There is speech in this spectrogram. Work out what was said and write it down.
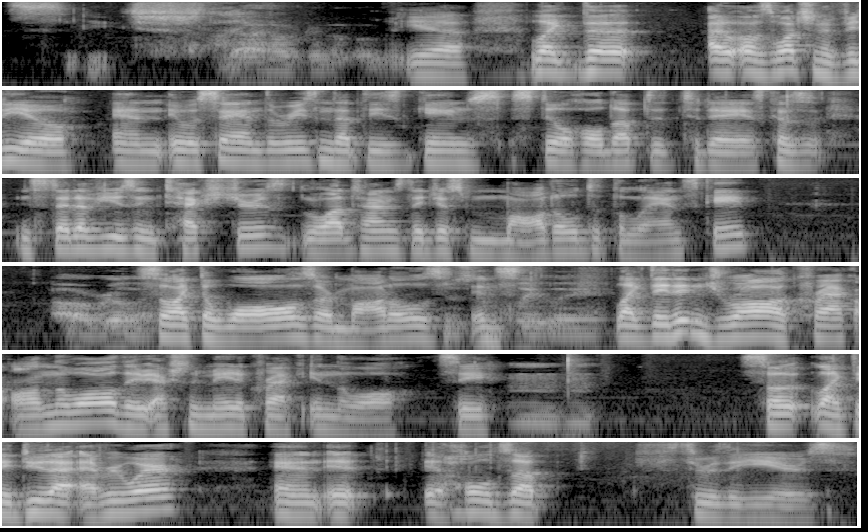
it's these graphics. It's- God, how good it looks. Yeah, like the I, I was watching a video and it was saying the reason that these games still hold up to today is because instead of using textures, a lot of times they just modeled the landscape. Oh, really? So like the walls are models, just and completely. like they didn't draw a crack on the wall; they actually made a crack in the wall. See, Mm-hmm. so like they do that everywhere, and it it holds up through the years.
